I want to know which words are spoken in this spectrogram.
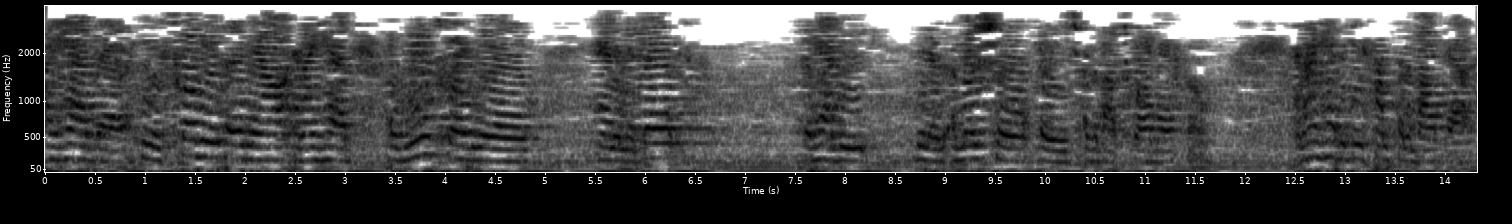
I had, uh, he was 12 years old now, and I had a real 12-year-old and an adult that had the, you know, emotional age of about 12 also. And I had to do something about that.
